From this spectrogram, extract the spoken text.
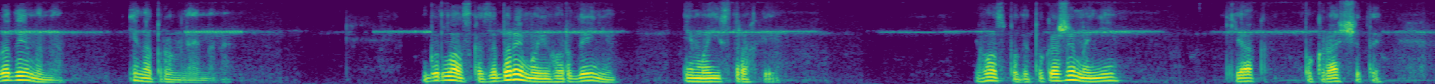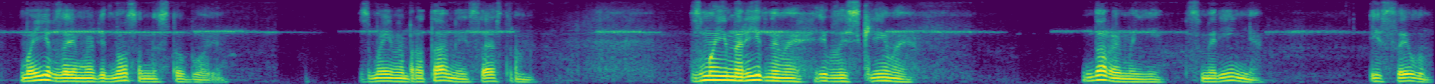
Веди мене і направляй мене. Будь ласка, забери мою гординю і мої страхи. Господи, покажи мені, як покращити мої взаємовідносини з тобою, з моїми братами і сестрами, з моїми рідними і близькими. Даруй мені смиріння і силу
